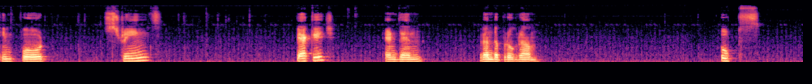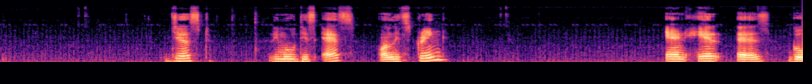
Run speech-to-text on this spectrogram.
import strings package and then run the program. Oops. Just remove this s only string. And here is go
